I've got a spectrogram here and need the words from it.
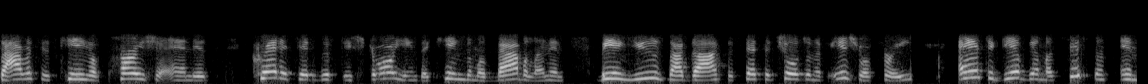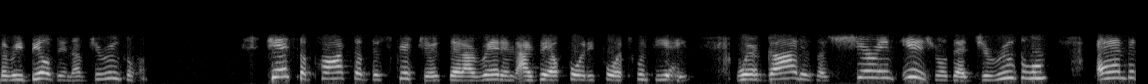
Cyrus is king of Persia and is credited with destroying the kingdom of Babylon and being used by God to set the children of Israel free and to give them assistance in the rebuilding of Jerusalem. Here's the parts of the scriptures that I read in Isaiah 44 28, where God is assuring Israel that Jerusalem and the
